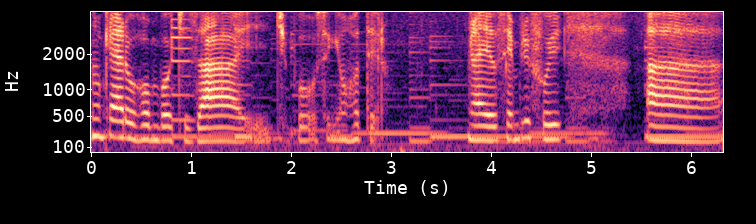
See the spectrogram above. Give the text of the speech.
não quero robotizar e, tipo, seguir um roteiro. É, eu sempre fui a,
